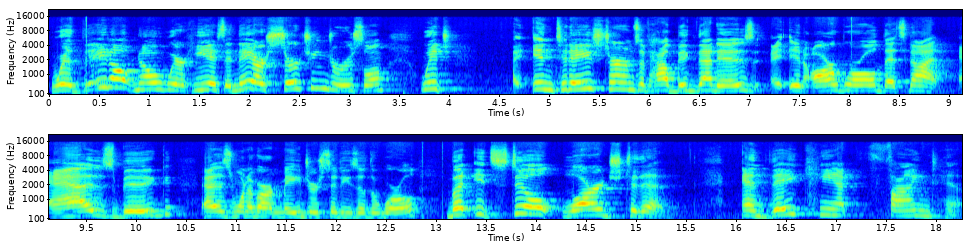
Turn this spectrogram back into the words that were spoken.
where they don't know where he is and they are searching Jerusalem, which, in today's terms of how big that is, in our world, that's not as big as one of our major cities of the world, but it's still large to them. And they can't find him.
